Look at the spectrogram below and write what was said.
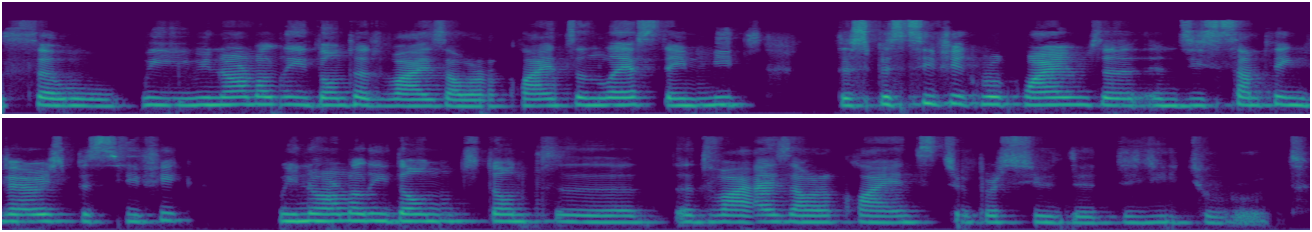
So we, we normally don't advise our clients unless they meet the specific requirements and this is something very specific. We normally don't don't uh, advise our clients to pursue the, the D2 route.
